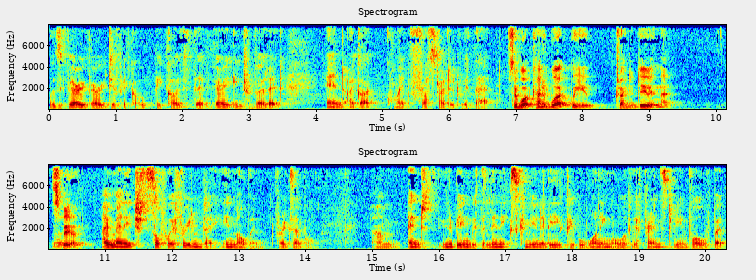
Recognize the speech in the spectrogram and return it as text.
was very, very difficult because they're very introverted, and I got quite frustrated with that. So, what kind of work were you trying to do in that sphere? I managed Software Freedom Day in Melbourne, for example. Um, and you know, being with the Linux community, people wanting all of their friends to be involved, but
